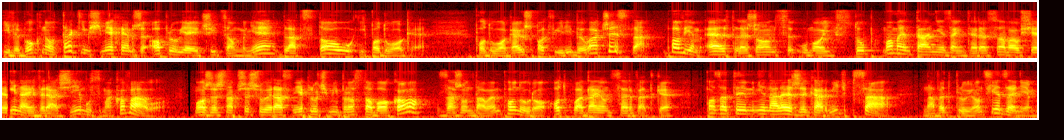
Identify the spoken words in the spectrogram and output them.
i wybuchnął takim śmiechem, że opluł jajecznicą mnie, blat stołu i podłogę. Podłoga już po chwili była czysta, bowiem elf leżący u moich stóp momentalnie zainteresował się i najwyraźniej mu smakowało. Możesz na przyszły raz nie pluć mi prosto w oko? Zażądałem ponuro, odkładając serwetkę. Poza tym nie należy karmić psa, nawet plując jedzeniem.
